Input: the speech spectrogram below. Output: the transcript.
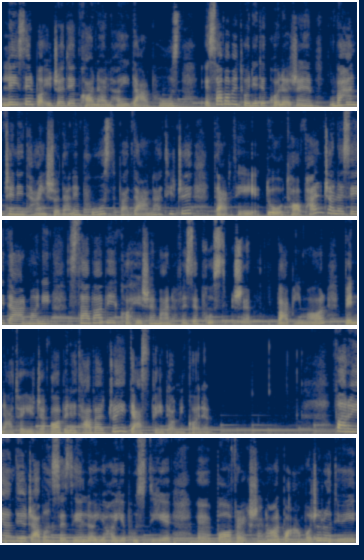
لیزر با ایجاد کانال هایی در پوست سبب تولید کلاژن و همچنین تنگ شدن پوست و در نتیجه در طی دو تا پنج جلسه درمانی سبب کاهش منافذ پوست میشه و بیمار به نتایج قابل توجهی دست پیدا می‌کنه. فرایند جوانسازی لایه های پوستی با fractional با امواج رادیویی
